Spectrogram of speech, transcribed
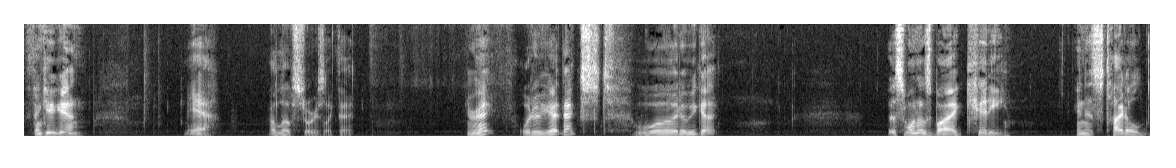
Thank you again. Yeah. I love stories like that. All right. What do we got next? What do we got? This one is by kitty and it's titled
